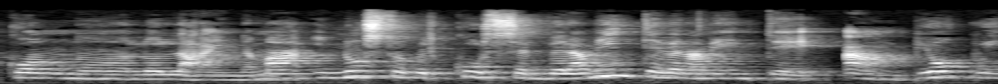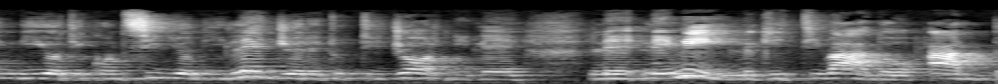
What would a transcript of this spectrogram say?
con uh, l'online, ma il nostro percorso è veramente veramente ampio, quindi io ti consiglio di leggere tutti i giorni le, le, le mail che ti vado ad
